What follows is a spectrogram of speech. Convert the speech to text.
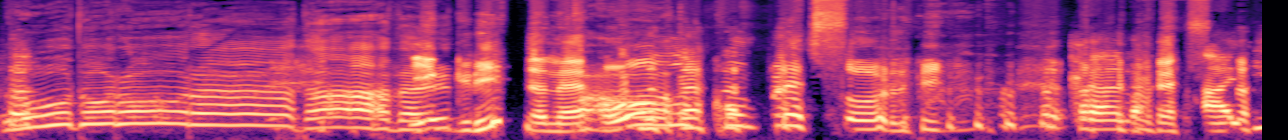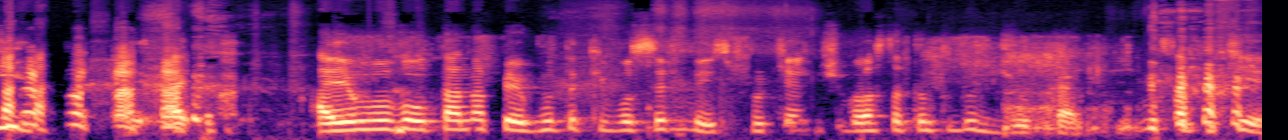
Rodorora! Tá, E grita, né? Rolo compressor. Cara, aí, aí, aí eu vou voltar na pergunta que você fez, porque a gente gosta tanto do Jill, cara. Sabe por quê?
